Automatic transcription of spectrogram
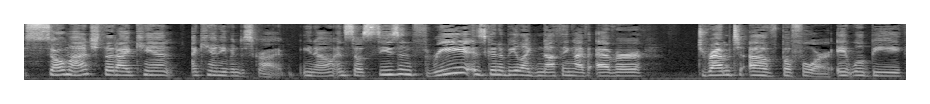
so much that I can't I can't even describe, you know? And so season 3 is to be like nothing I've ever dreamt of before. It will be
